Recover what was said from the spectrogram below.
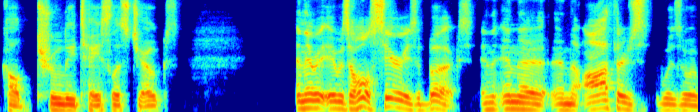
called "Truly Tasteless Jokes." And there, it was a whole series of books, and and the and the authors was a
